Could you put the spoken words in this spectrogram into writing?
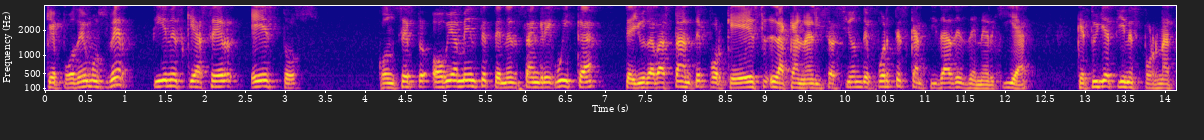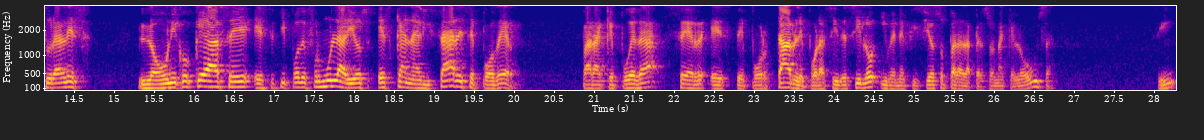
que podemos ver. Tienes que hacer estos conceptos. Obviamente tener sangre Wicca te ayuda bastante porque es la canalización de fuertes cantidades de energía que tú ya tienes por naturaleza. Lo único que hace este tipo de formularios es canalizar ese poder para que pueda ser este, portable, por así decirlo, y beneficioso para la persona que lo usa. ¿Sí?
